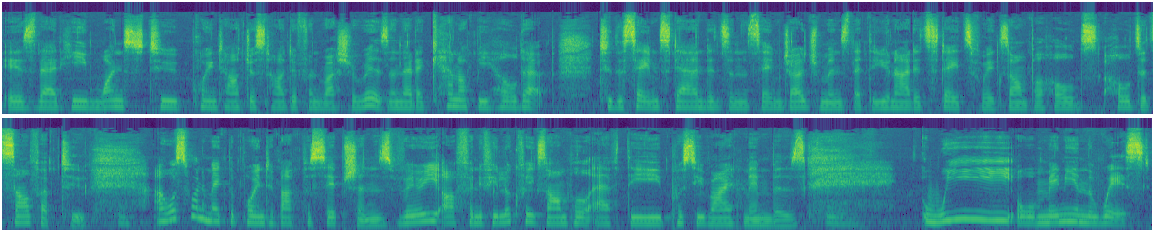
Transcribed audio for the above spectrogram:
is that he wants to point out just how different Russia is and that it cannot be held up to the same standards and the same judgments that the United States, for example, holds, holds itself up to. Mm. I also want to make make the point about perceptions. Very often, if you look, for example, at the Pussy Riot members, mm we, or many in the West,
